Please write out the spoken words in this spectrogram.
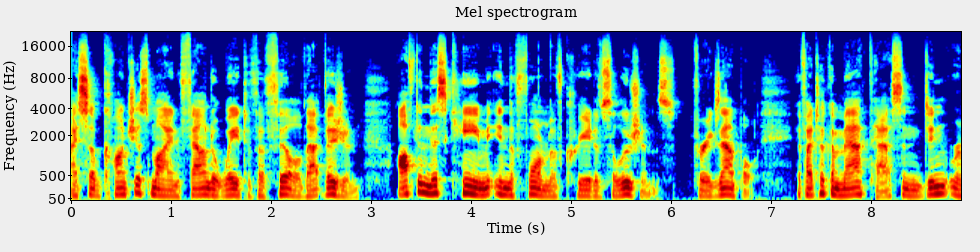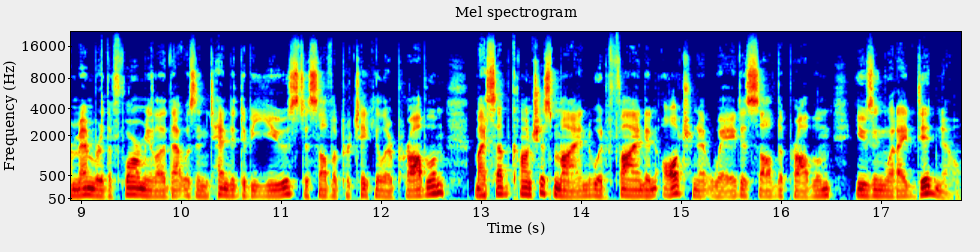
my subconscious mind found a way to fulfill that vision. Often this came in the form of creative solutions. For example, if I took a math test and didn't remember the formula that was intended to be used to solve a particular problem, my subconscious mind would find an alternate way to solve the problem using what I did know.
